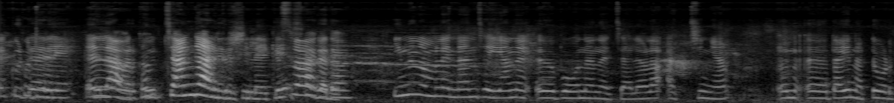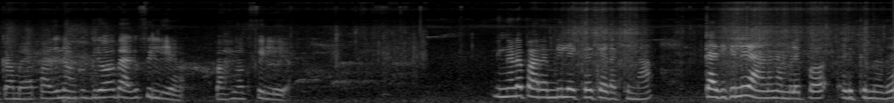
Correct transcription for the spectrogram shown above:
ഹായ് കൂട്ടുകാരെ എല്ലാവർക്കും ചങ്കാണി കൃഷിയിലേക്ക് സ്വാഗതം. ഇന്ന് നമ്മൾ എന്നാണ് ചെയ്യാൻ പോകുന്നതെന്ന് വെച്ചാൽ അവളെ അച്ചിങ്ങ തൈ നട്ട് കൊടുക്കാൻ പറയാം അപ്പോൾ അതിന് നമുക്ക് ഗ്രോ ബാഗ് ഫില്ല് ചെയ്യണം. അപ്പം നമുക്ക് ഫില്ല് ചെയ്യാം. നിങ്ങളുടെ പറമ്പിലേക്ക് കിടക്കുന്ന കരികിലയാണ് നമ്മളിപ്പോൾ എടുക്കുന്നത്.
